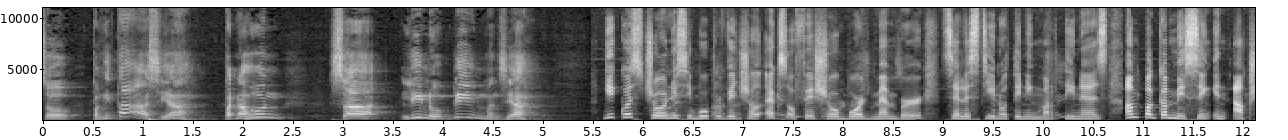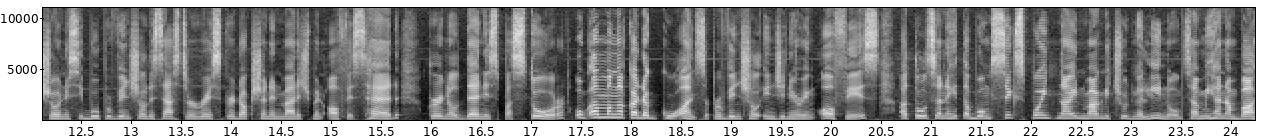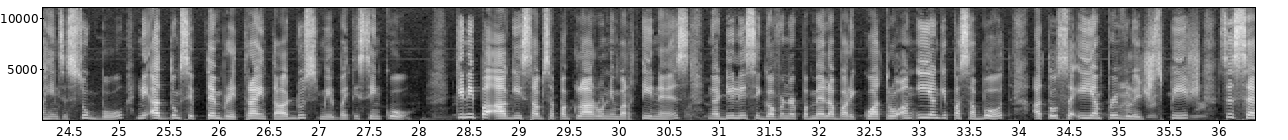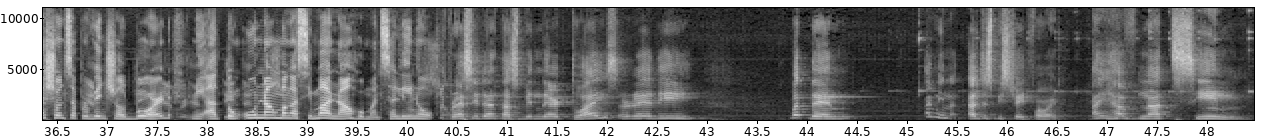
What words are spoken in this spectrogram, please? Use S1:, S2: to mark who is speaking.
S1: So, pangitaa siya. Panahon sa linog, diin man siya.
S2: Gikwestiyon ni Cebu Provincial Ex-Officio Board Member Celestino Tining Martinez ang pagka-missing in action ni Cebu Provincial Disaster Risk Reduction and Management Office Head Colonel Dennis Pastor ug ang mga kadagkuan sa Provincial Engineering Office atol sa nahitabong 6.9 magnitude nga linog sa amihan ng bahin sa Sugbo ni adtong September 30, 2025. Kini paagi sab sa pagklaro ni Martinez nga dili si Governor Pamela Baricuatro ang iyang gipasabot atol sa iyang privilege speech sa session sa provincial board ni atong unang mga simana human sa linog.
S1: The president has been there twice already. But then, I mean, I'll just be straightforward. I have not seen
